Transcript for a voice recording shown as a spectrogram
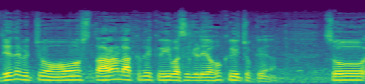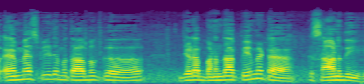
ਜਿਹਦੇ ਵਿੱਚੋਂ 17 ਲੱਖ ਦੇ ਕਰੀਬ ਅਸੀਂ ਜਿਹੜੇ ਆ ਉਹ ਖਰੀਦ ਚੁੱਕੇ ਹਾਂ। ਸੋ ਐਮਐਸਪੀ ਦੇ ਮੁਤਾਬਕ ਜਿਹੜਾ ਬਣਦਾ ਪੇਮੈਂਟ ਹੈ ਕਿਸਾਨ ਦੀ,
